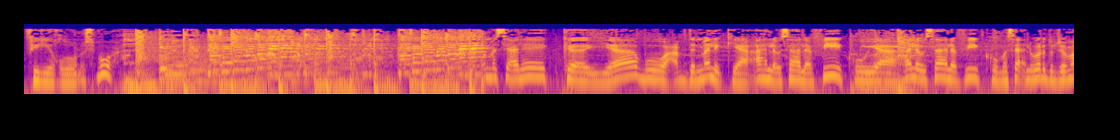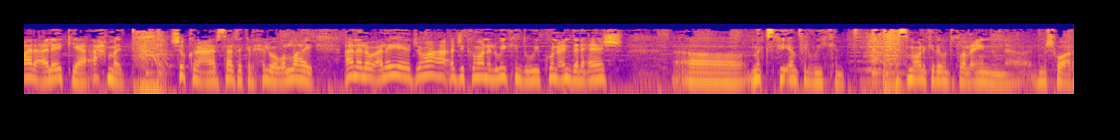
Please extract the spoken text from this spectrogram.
في غضون أسبوع. نمسي عليك يا أبو عبد الملك يا أهلا وسهلا فيك ويا هلا وسهلا فيك ومساء الورد والجمال عليك يا أحمد. شكرا على رسالتك الحلوة. والله أنا لو علي يا جماعة أجي كمان الويكند ويكون عندنا إيش؟ آه Mix FM في ال weekend اسمعوني كذا وأنتم طالعين آه، المشوار.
